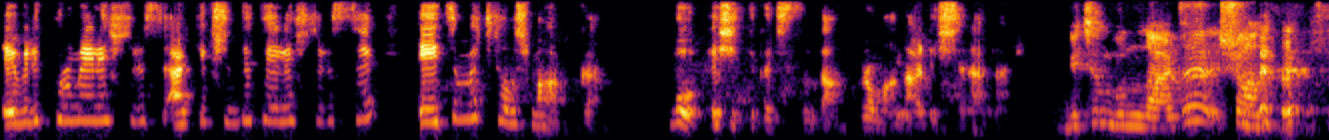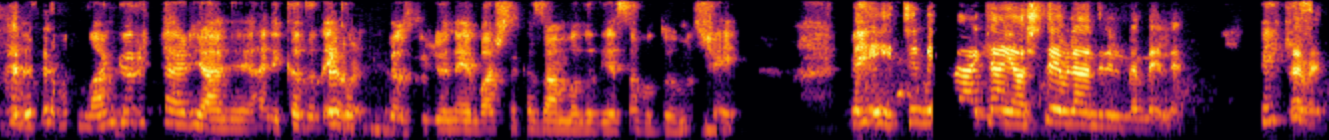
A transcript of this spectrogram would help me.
evlilik kurumu eleştirisi, erkek şiddeti eleştirisi, eğitim ve çalışma hakkı. Bu eşitlik açısından romanlarda işlenenler. Bütün bunlarda şu an savunulan görüşler yani. Hani kadın ekonomik özgürlüğünü en başta kazanmalı diye savunduğumuz şey. Ve eğitim erken yaşta evlendirilmemeli. Peki Evet.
